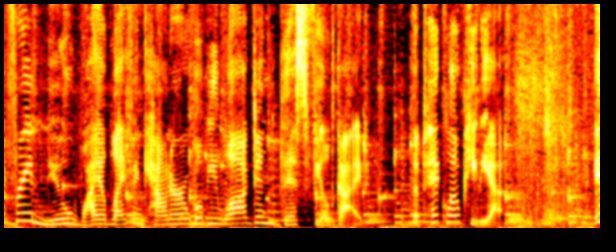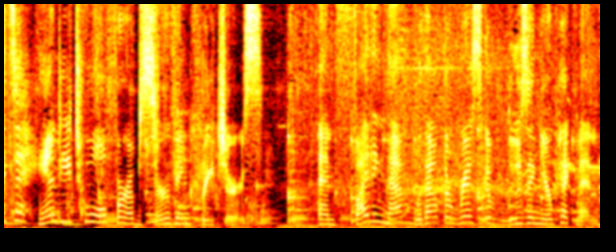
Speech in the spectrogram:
Every new wildlife encounter will be logged in this field guide, the Piclopedia. It's a handy tool for observing creatures and fighting them without the risk of losing your Pikmin.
